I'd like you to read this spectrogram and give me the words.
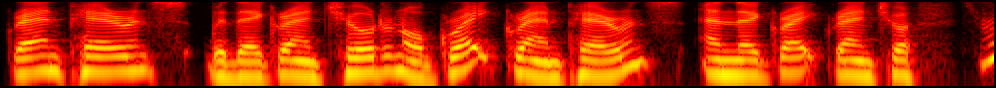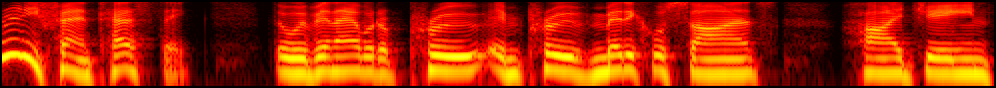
grandparents with their grandchildren or great grandparents and their great grandchildren. It's really fantastic that we've been able to prove, improve medical science, hygiene,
